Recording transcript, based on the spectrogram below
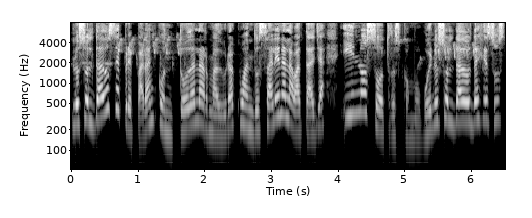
los soldados se preparan con toda la armadura cuando salen a la batalla y nosotros, como buenos soldados de Jesús,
